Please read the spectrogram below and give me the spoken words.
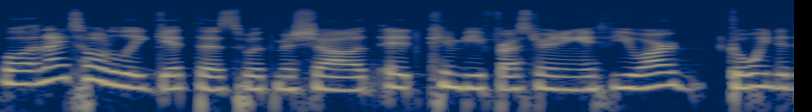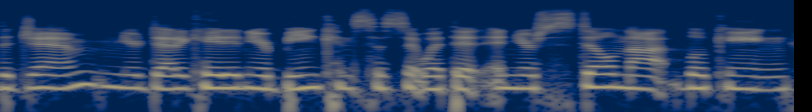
Well, and I totally get this with Michelle. It can be frustrating if you are going to the gym and you're dedicated and you're being consistent with it and you're still not looking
